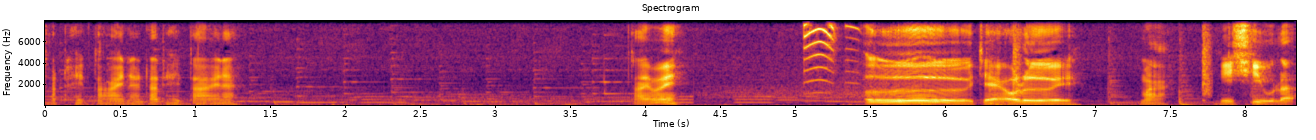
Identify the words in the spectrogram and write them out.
ดัดให้ตายนะ ดัดให้ตายนะ ตายไหม เออ แจ๋วเลย มา นี่ชิวละ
